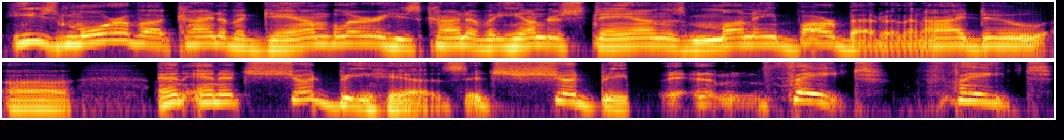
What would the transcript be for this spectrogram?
He's more of a kind of a gambler. He's kind of a, he understands money far better than I do, uh, and and it should be his. It should be Um, fate. Fate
